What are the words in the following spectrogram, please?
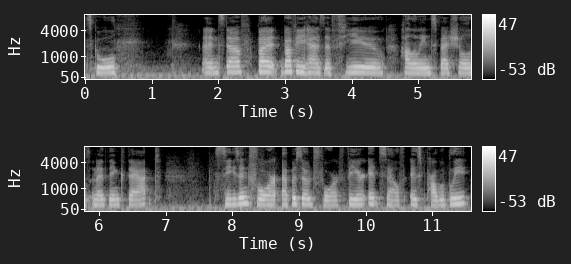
school and stuff. But Buffy has a few Halloween specials, and I think that season four, episode four, Fear Itself, is probably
